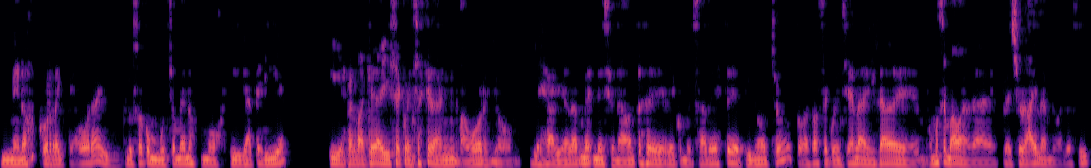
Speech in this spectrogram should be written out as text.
menos correcta ahora, incluso con mucho menos mojigatería. Y es verdad que hay secuencias que dan favor. Yo les había mencionado antes de, conversar de este de Pinocho, toda esa secuencia en la isla de, ¿cómo se llamaba? La de Pressure Island o algo así.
